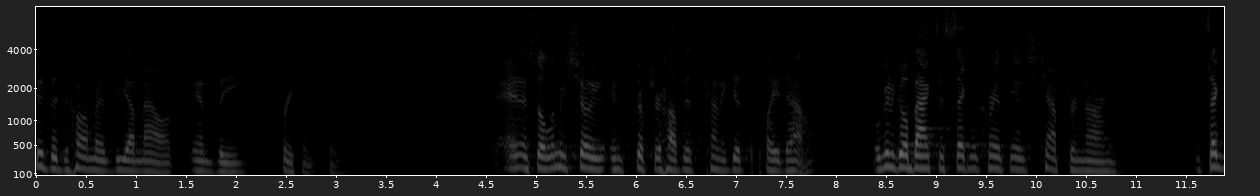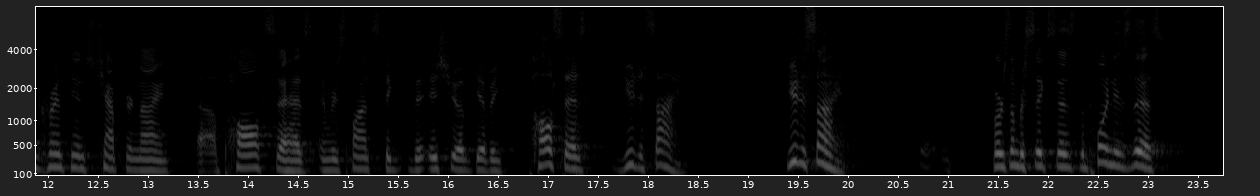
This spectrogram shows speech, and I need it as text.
to determine the amount and the frequency. And so let me show you in Scripture how this kind of gets played out. We're going to go back to 2 Corinthians chapter 9. In 2 Corinthians chapter 9, uh, Paul says, in response to the issue of giving, Paul says, You decide. You decide. Verse number 6 says, The point is this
